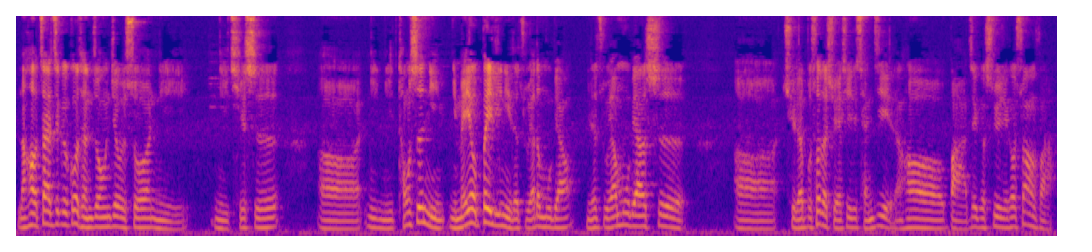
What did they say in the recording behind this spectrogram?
然后在这个过程中，就是说你你其实呃你你同时你你没有背离你的主要的目标，你的主要目标是呃取得不错的学习成绩，然后把这个数据结构算法，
